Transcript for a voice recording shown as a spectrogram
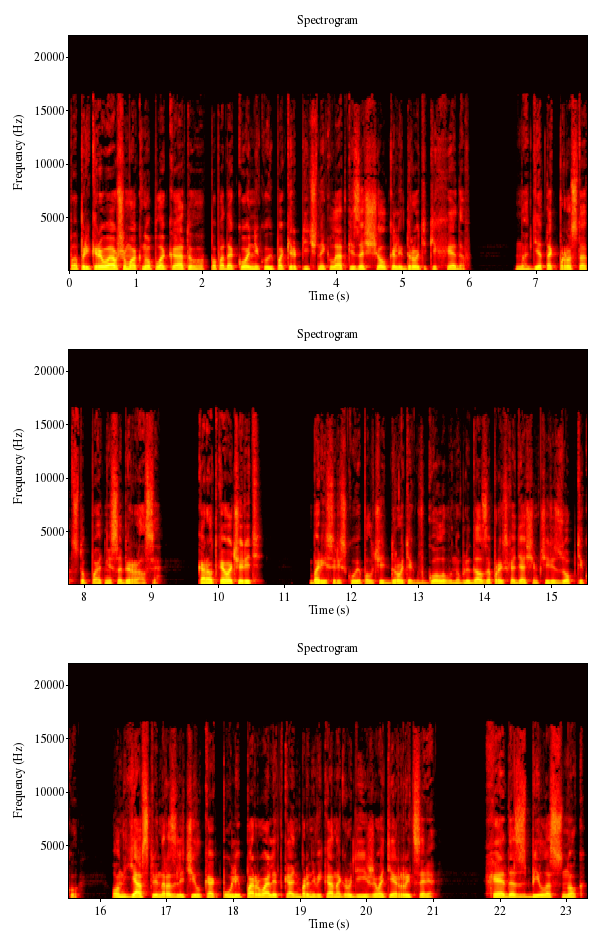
По прикрывавшему окно плакату, по подоконнику и по кирпичной кладке защелкали дротики хедов. Но дед так просто отступать не собирался. Короткая очередь. Борис, рискуя получить дротик в голову, наблюдал за происходящим через оптику. Он явственно различил, как пули порвали ткань броневика на груди и животе рыцаря. Хеда сбила с ног,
